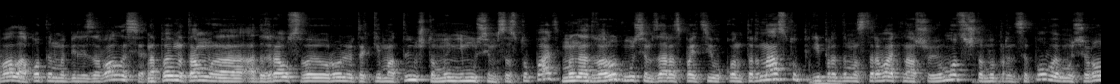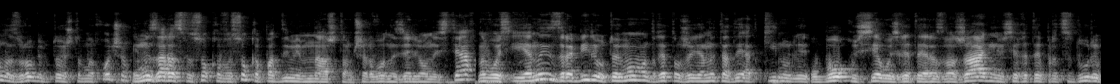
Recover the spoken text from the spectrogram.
рэагавала а потым мабілізавалася напэўна там адыграў сваю ролю такі матыў што мы не мусім саступаць мы наадварот мусім зараз пайти ў контрнаступ і прадэманстраваць нашу моц што мы прынцыповыя мы ўсё роўна зробім тое што мы хочам і мы зараз высока-высока падымем наш там чырвона-зялёны сцяг Ну вось і яны зрабілі ў той момант гэта ўжо яны тады адкінулі у бок усе вось гэтыя разважанні усе гэтыя працэдуры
